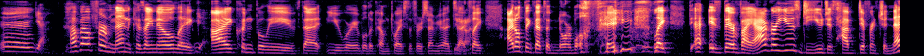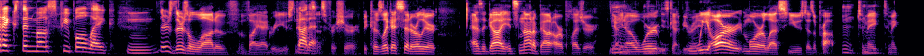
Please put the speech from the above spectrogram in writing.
yeah. And yeah. How about for men? Because I know, like, Yeah. I couldn't believe that you were able to come twice the first time you had sex. Yeah. Like, I don't think that's a normal thing. like, is there Viagra use? Do you just have different genetics than most people? Like, Mm, there's there's a lot of Viagra use in Got the it. business for sure. Because like I said earlier, as a guy, it's not about our pleasure. You know, we're He's gotta be ready we to- are more or less used as a prop to make to make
